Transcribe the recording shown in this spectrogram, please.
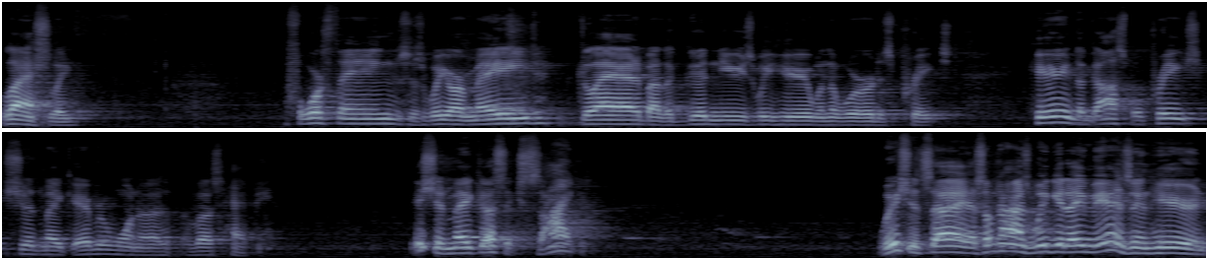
Lastly, four things as we are made glad by the good news we hear when the word is preached. Hearing the gospel preached should make every one of us happy. It should make us excited. We should say, sometimes we get amens in here, and,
